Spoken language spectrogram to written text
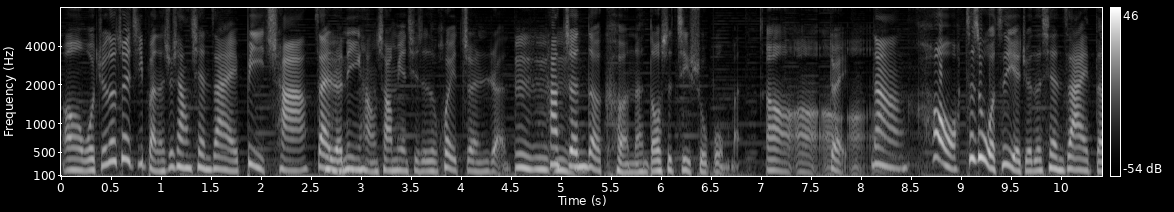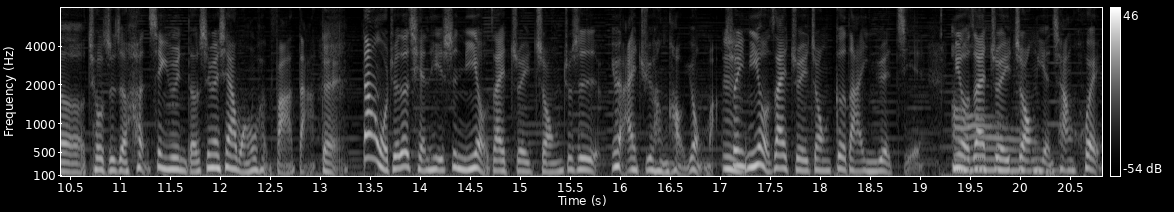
呃，我觉得最基本的，就像现在 B 叉在人力银行上面，其实会真人。嗯嗯。他真的可能都是技术部门。嗯嗯嗯，对。那后，这是我自己也觉得现在的求职者很幸运的，是因为现在网络很发达。对。但我觉得前提是你有在追踪，就是因为 IG 很好用嘛，嗯、所以你有在追踪各大音乐节，你有在追踪演唱会，哦、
